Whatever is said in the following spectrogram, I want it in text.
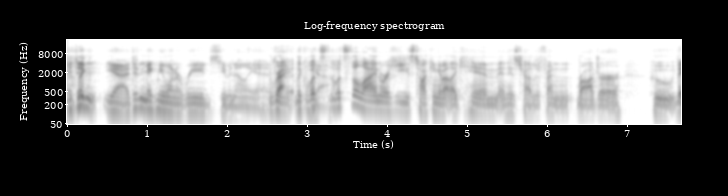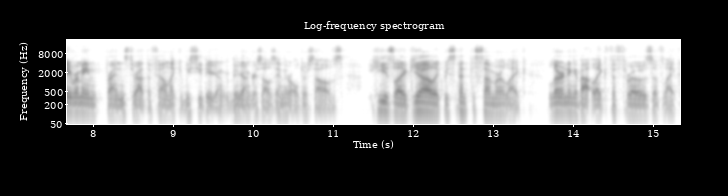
It didn't. yeah, it didn't make me want to read Stephen Elliott. Right. Like what's Yeah. what's the line where he's talking about like him and his childhood friend Roger, who they remain friends throughout the film. Like we see their young their younger selves and their older selves. He's like, yo, like we spent the summer like learning about like the throes of like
